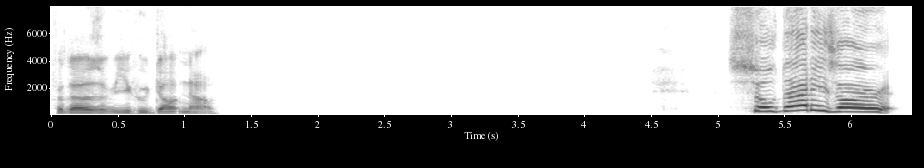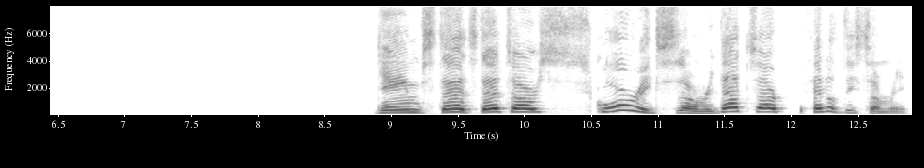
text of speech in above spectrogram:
For those of you who don't know. So that is our game stats. That's our scoring summary. That's our penalty summary.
